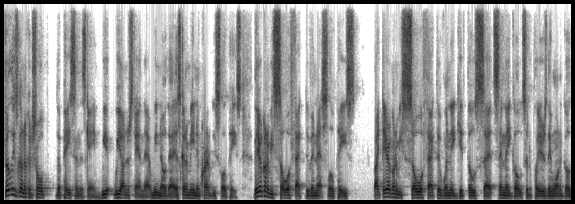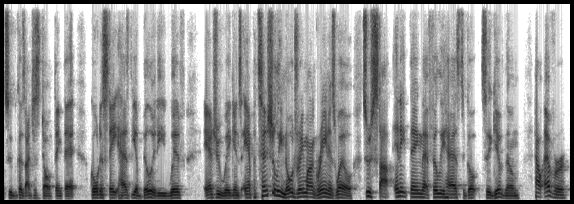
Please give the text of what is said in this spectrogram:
Philly's going to control the pace in this game. We we understand that. We know that it's going to be an incredibly slow pace. They are going to be so effective in that slow pace. Like they are going to be so effective when they get those sets and they go to the players they want to go to. Because I just don't think that Golden State has the ability with Andrew Wiggins and potentially no Draymond Green as well to stop anything that Philly has to go to give them. However,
